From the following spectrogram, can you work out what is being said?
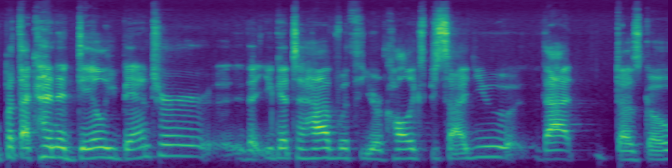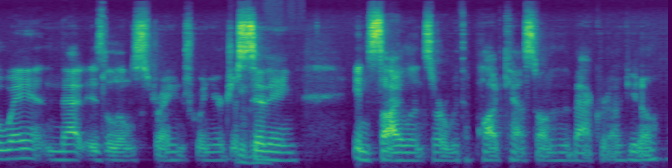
But that kind of daily banter that you get to have with your colleagues beside you, that does go away, and that is a little strange when you're just mm-hmm. sitting in silence or with a podcast on in the background. You know.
